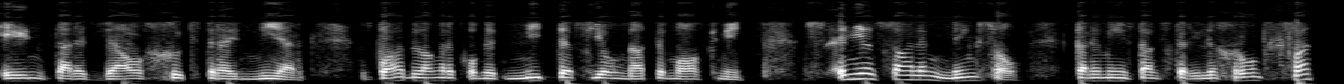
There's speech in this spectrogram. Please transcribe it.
en dat dit wel goed dreineer. Dit is baie belangrik om dit nie te veel nat te maak nie. In jou saailing mengsel kan 'n mens dan steriele grond vat.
